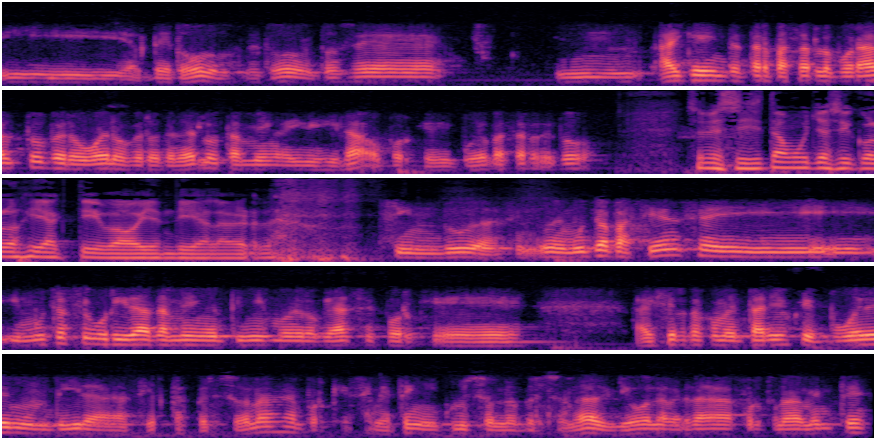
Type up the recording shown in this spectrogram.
y de todo, de todo. Entonces, hay que intentar pasarlo por alto, pero bueno, pero tenerlo también ahí vigilado, porque puede pasar de todo. Se necesita mucha psicología activa hoy en día, la verdad. Sin duda, sin duda, y mucha paciencia y, mucha seguridad también en ti mismo de lo que haces, porque hay ciertos comentarios que pueden hundir a ciertas personas, porque se meten incluso en lo personal. Yo, la verdad, afortunadamente,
